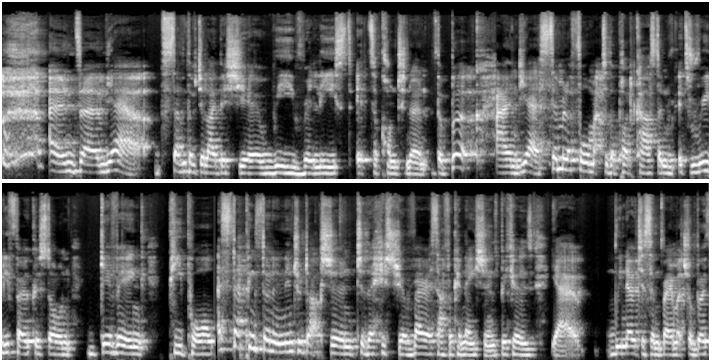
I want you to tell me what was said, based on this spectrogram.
and um, yeah, 7th of July this year, we released It's a Continent, the book. And yeah, similar format to the podcast. And it's really focused on giving people a stepping stone and introduction to the history of various African nations because, yeah, we noticed and very much from both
